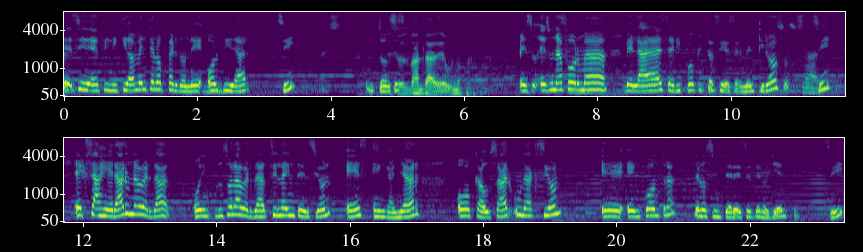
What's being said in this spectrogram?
eh, si definitivamente lo perdoné, olvidar, ¿sí? Entonces, Eso es maldad de uno, pastor. Es, es una forma velada de ser hipócritas y de ser mentirosos, Claro. ¿sí? Exagerar una verdad o incluso la verdad sin la intención es engañar o causar una acción eh, en contra de los intereses del oyente, ¿sí?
